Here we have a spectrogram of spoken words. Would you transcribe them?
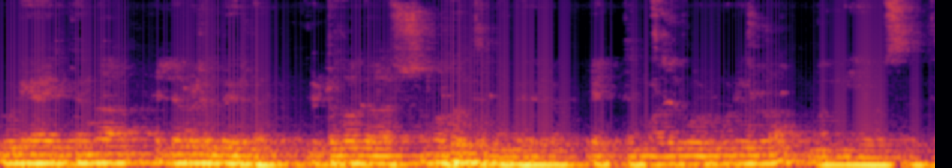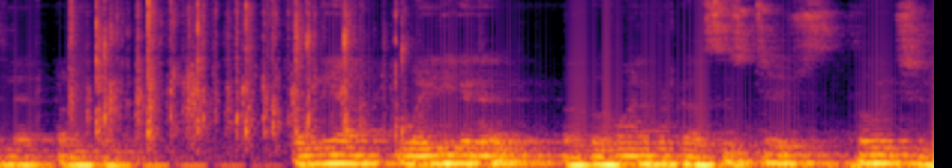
ഇവിടെ ആയിരിക്കുന്ന എല്ലാവരുടെ പേരിലും ഇടവക സമൂഹത്തിന്റെ പേരിലും ഏറ്റവും അതോടുകൂടിയുള്ള നന്ദി അവസരത്തിൽ അറിയിക്കുന്നു. വന്യ വൈദികര് ബഹുമാനപ്പെട്ട സിസ്റ്റേഴ്സ് പ്രൊവിൻഷ്യൽ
